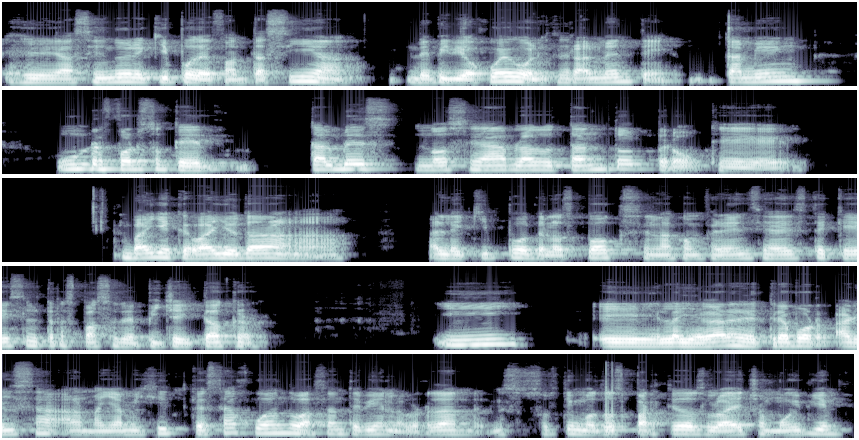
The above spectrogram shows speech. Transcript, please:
eh, haciendo un equipo de fantasía, de videojuego, literalmente. También un refuerzo que tal vez no se ha hablado tanto, pero que vaya que va a ayudar al equipo de los Bucks en la conferencia este, que es el traspaso de PJ Tucker. Y eh, la llegada de Trevor Ariza al Miami Heat, que está jugando bastante bien, la verdad. En sus últimos dos partidos lo ha hecho muy bien.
